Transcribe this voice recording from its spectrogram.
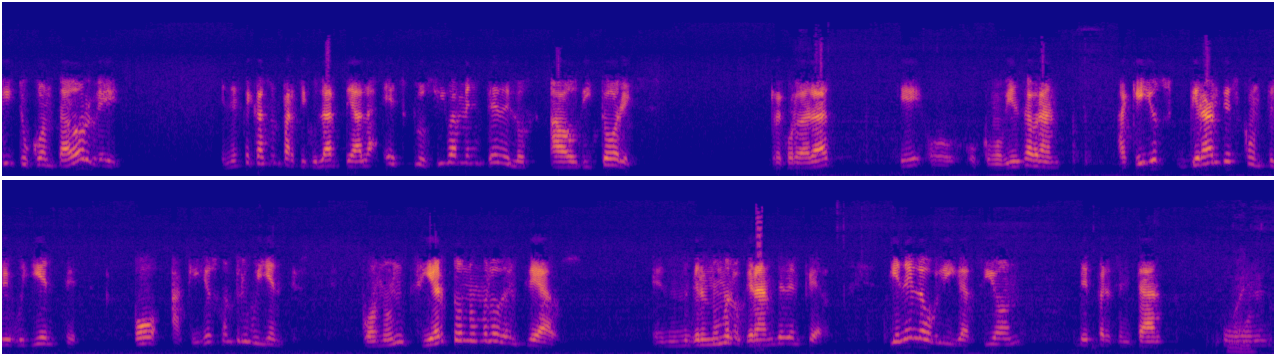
si tu contador ve, en este caso en particular, te habla exclusivamente de los auditores, recordarás que, o, como bien sabrán, aquellos grandes contribuyentes o aquellos contribuyentes con un cierto número de empleados, un número grande de empleados, tienen la obligación de presentar un,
